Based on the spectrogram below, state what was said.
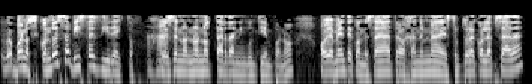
Bueno, cuando esa vista es directo, ese no, no, no tarda ningún tiempo, ¿no? Obviamente cuando está trabajando en una estructura colapsada,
